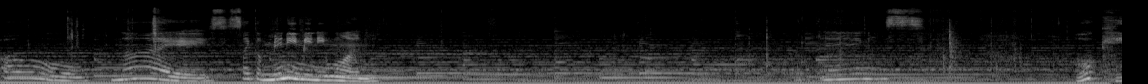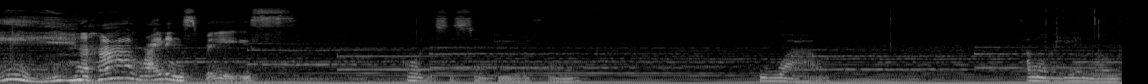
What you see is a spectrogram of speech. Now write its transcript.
Oh, nice. It's like a mini, mini one. Things. Okay, writing space. Oh, this is so beautiful. Wow. I'm already in love.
